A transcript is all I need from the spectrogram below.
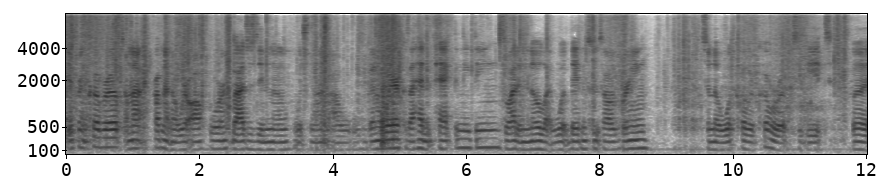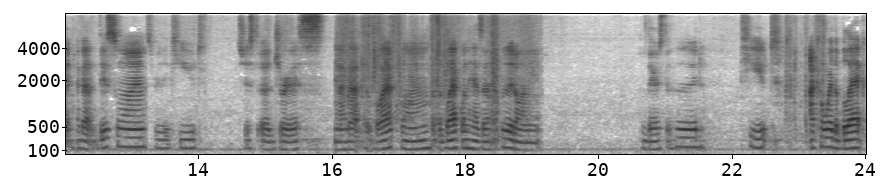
different cover-ups i'm not probably not gonna wear all four but i just didn't know which one i was gonna wear because i hadn't packed anything so i didn't know like what bathing suits i was bringing to know what color cover up to get. But I got this one. It's really cute. It's just a dress. And I got the black one. But the black one has a hood on it. There's the hood. Cute. I can wear the black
